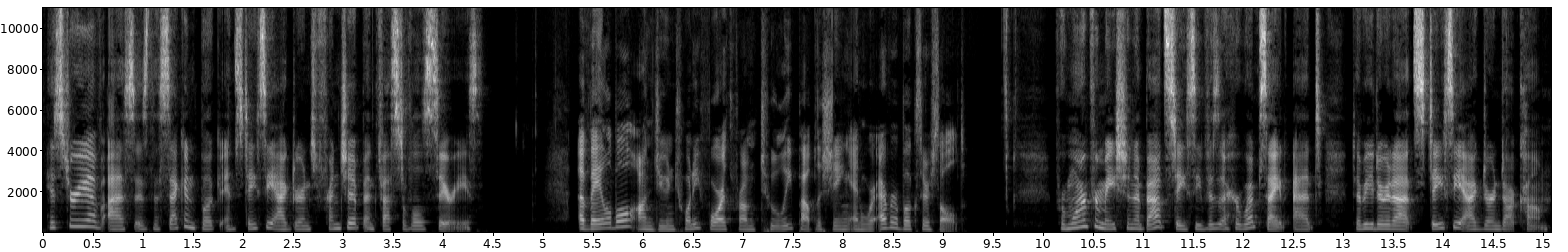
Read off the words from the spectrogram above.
History of Us is the second book in Stacey Agdern's Friendship and Festivals series. Available on June 24th from Tule Publishing and wherever books are sold. For more information about Stacey, visit her website at www.staceyagdern.com.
